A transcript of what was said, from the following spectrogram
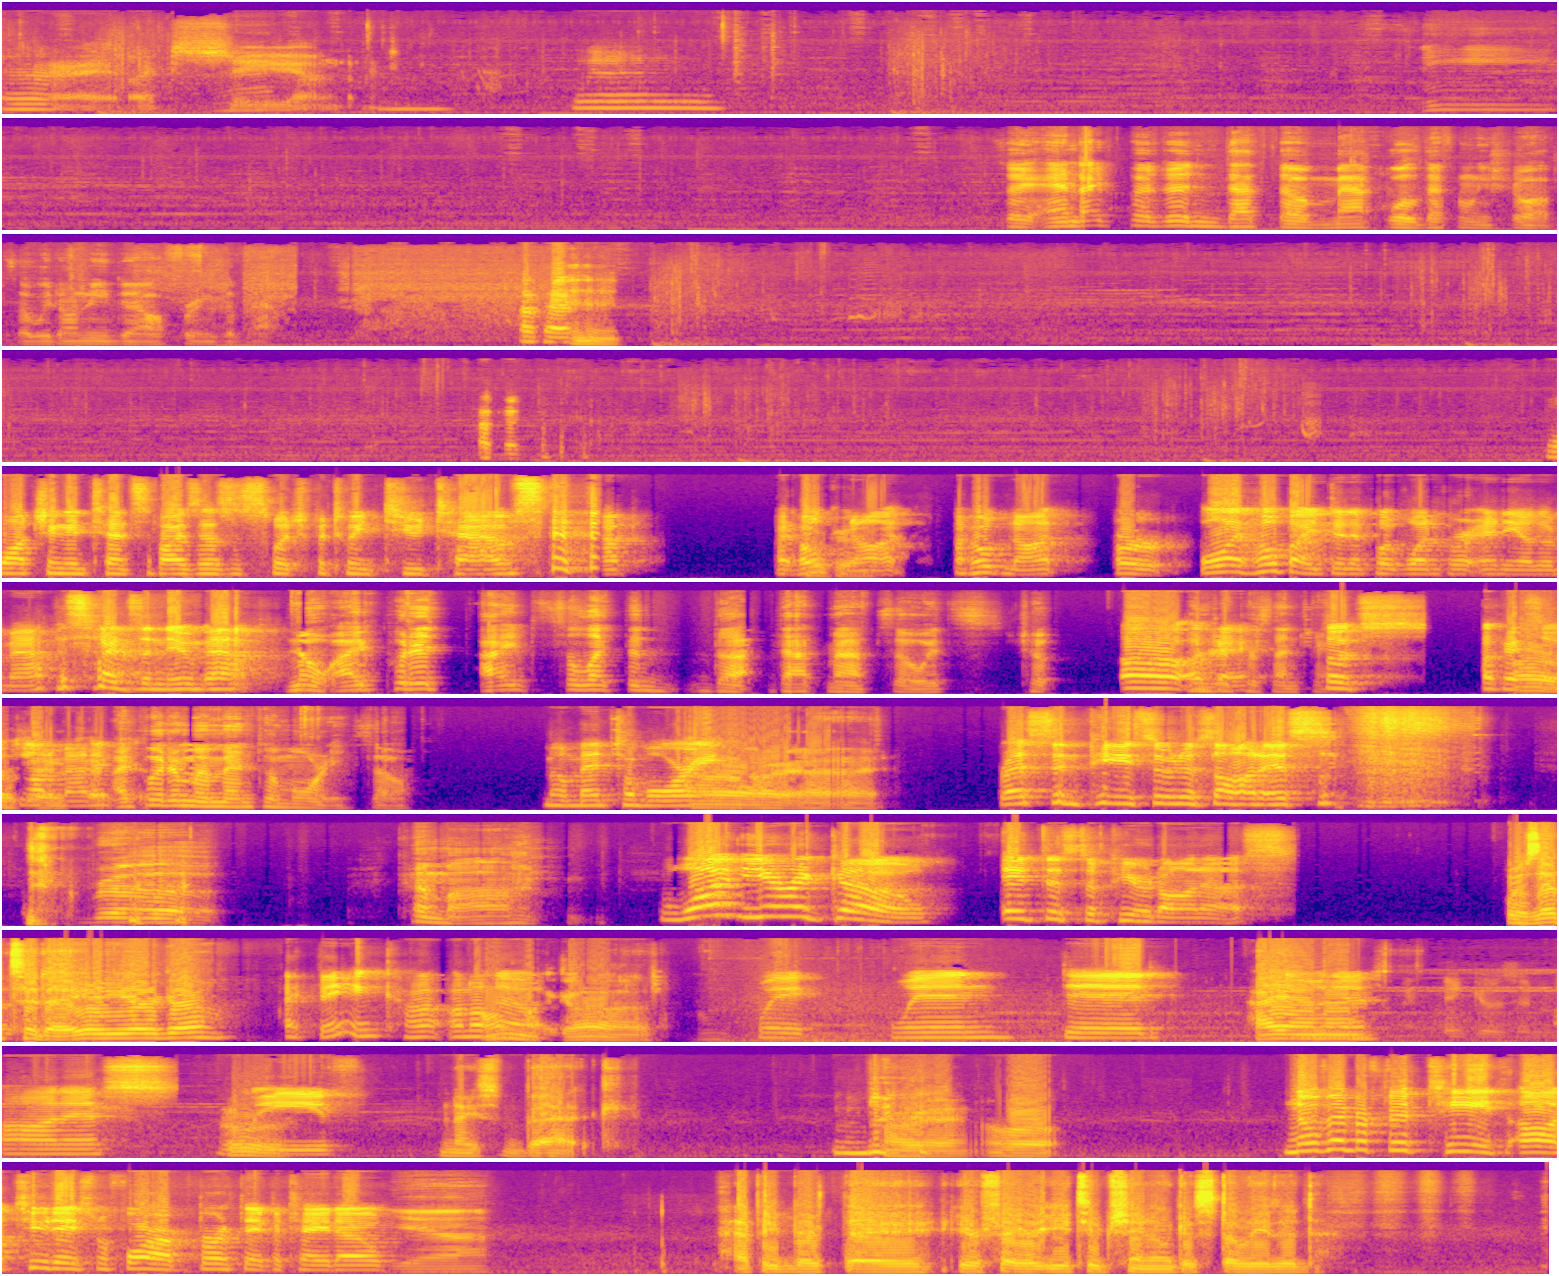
All right, let's see. Um, see. So, and I put in that the map will definitely show up, so we don't need the offerings of that. Okay. Mm -hmm. Okay. Watching intensifies as a switch between two tabs. I hope okay. not. I hope not. Or well, I hope I didn't put one for any other map besides the new map. No, I put it. I selected that that map, so it's. Oh, okay. Chance. So it's okay. Oh, so it's okay, automatic. Okay. I put a memento mori, so. Memento mori. Oh, all right, all right. Rest in peace, Unus Annus. Bruh. Come on. One year ago, it disappeared on us. Was that today? A year ago? I think. I, I don't oh know. Oh my god. Wait. When did Hi Anna. Honest leave? Nice back. Alright, well November 15th, oh, two days before our birthday potato. Yeah. Happy birthday. Your favorite YouTube channel gets deleted.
